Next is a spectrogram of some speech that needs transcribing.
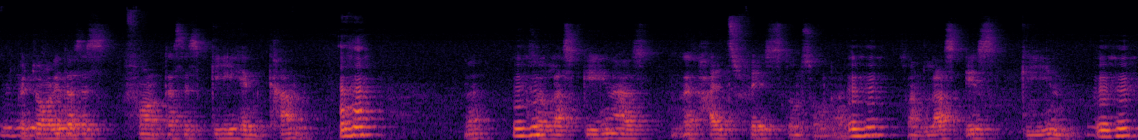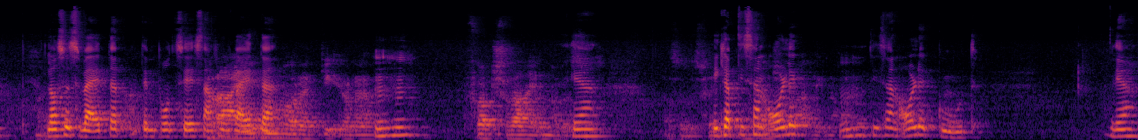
bedeutet, dass es, von, dass es gehen kann. Aha. Ne? Mhm. Also lass gehen heißt nicht halsfest und so, ne? mhm. sondern lass es gehen. Mhm. Lass es weiter, den Prozess einfach weiter. Oder, oder mhm. fortschreien oder ja. so. Also ich glaube, die sind alle, mhm, die sind alle gut. Ja,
